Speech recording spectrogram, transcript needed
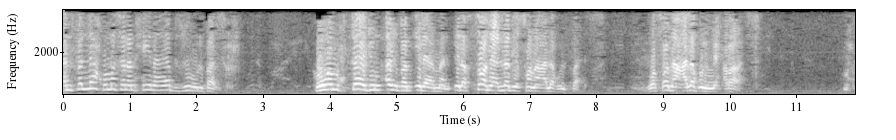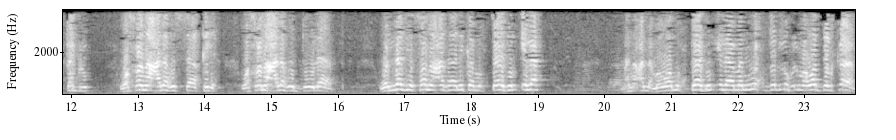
الفلاح مثلا حين يبذر البذر هو محتاج أيضا إلى من؟ إلى الصانع الذي صنع له الفأس وصنع له المحراس. محتاج له. وصنع له الساقية وصنع له الدولاب. والذي صنع ذلك محتاج إلى من علم هو محتاج إلى من يحضر له المواد الخام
